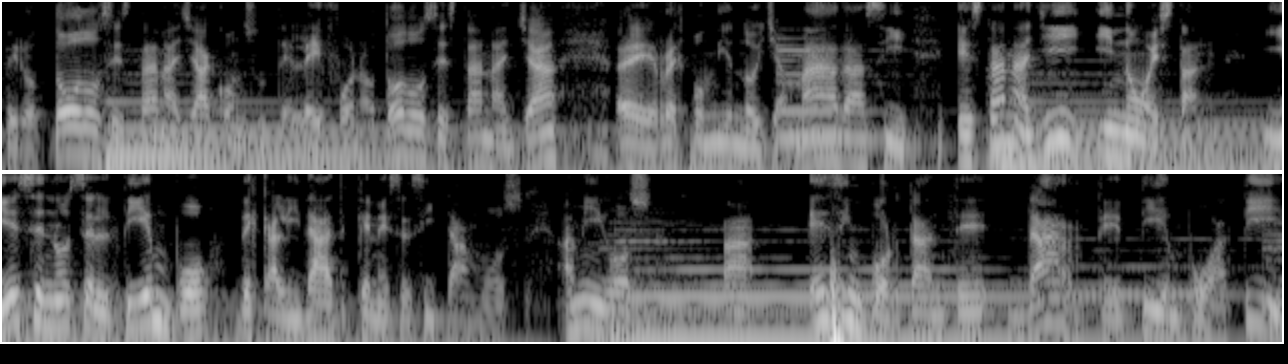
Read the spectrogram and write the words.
pero todos están allá con su teléfono, todos están allá eh, respondiendo llamadas y están allí y no están. Y ese no es el tiempo de calidad que necesitamos. Amigos, ah, es importante darte tiempo a ti,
